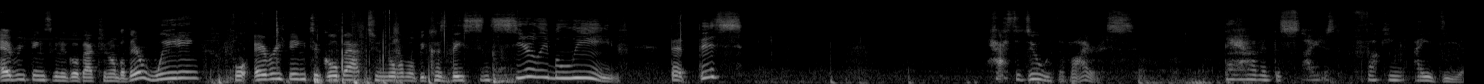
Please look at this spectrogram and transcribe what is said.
everything's going to go back to normal. They're waiting for everything to go back to normal because they sincerely believe that this has to do with the virus. They haven't the slightest fucking idea.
